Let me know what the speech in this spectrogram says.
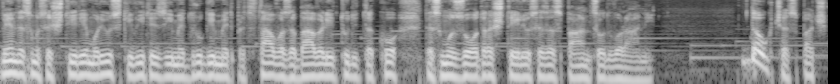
Vem, da smo se štirje morilski vitezi med drugim med predstavo zabavali tudi tako, da smo z odra šteli vse za spance v dvorani. Dolg čas pač,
